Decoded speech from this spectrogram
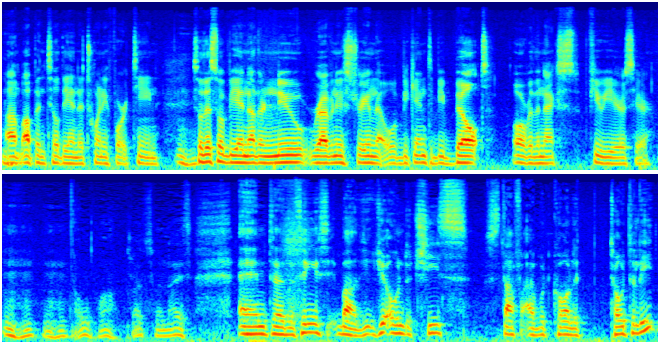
um, mm-hmm. up until the end of 2014. Mm-hmm. So this will be another new revenue stream that will begin to be built over the next few years here. Mm-hmm, mm-hmm. oh, wow, that's so nice. And uh, the thing is, well, you, you, own the cheese stuff, I would call it totally,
